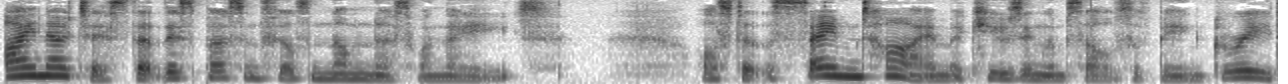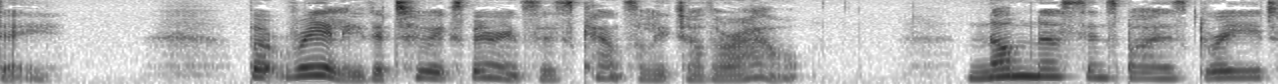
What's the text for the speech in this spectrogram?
I notice that this person feels numbness when they eat, whilst at the same time accusing themselves of being greedy. But really, the two experiences cancel each other out. Numbness inspires greed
